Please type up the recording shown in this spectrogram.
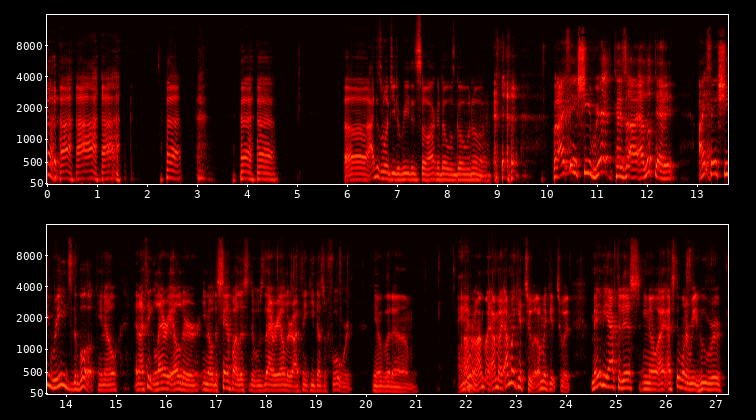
uh, I just want you to read it so I can know what's going on. but I think she read because I, I looked at it. I think she reads the book, you know, and I think Larry Elder, you know, the sample I listened to was Larry Elder. I think he does a forward, you know, but um, I don't know. I might, I might, I might get to it. I'm gonna get to it. Maybe after this, you know, I, I still want to read Hoover.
